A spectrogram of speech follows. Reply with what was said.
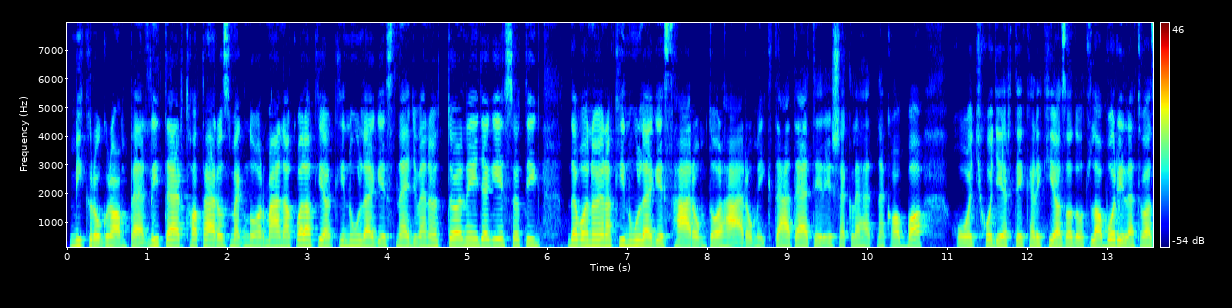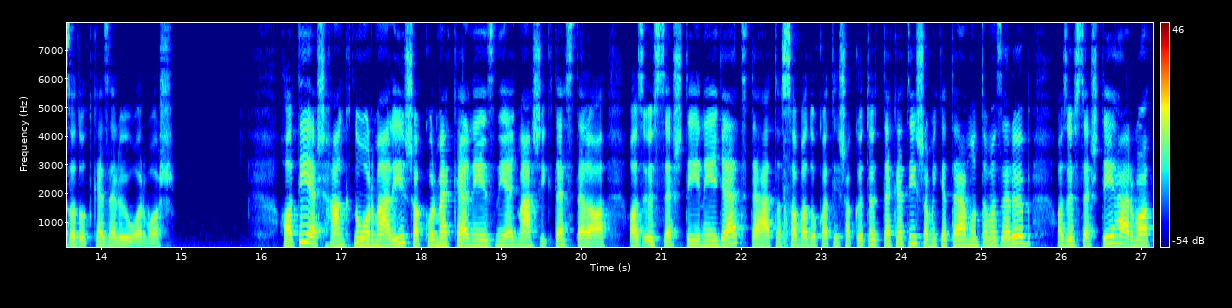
mikrogram per litert határoz meg normálnak, valaki, aki 0,45-től 4,5-ig, de van olyan, aki 0,3-tól 3-ig, tehát eltérések lehetnek abba, hogy hogy értékeli ki az adott labor, illetve az adott kezelőorvos. Ha a TSH-nk normális, akkor meg kell nézni egy másik tesztel a, az összes T4-et, tehát a szabadokat és a kötötteket is, amiket elmondtam az előbb, az összes T3-at,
